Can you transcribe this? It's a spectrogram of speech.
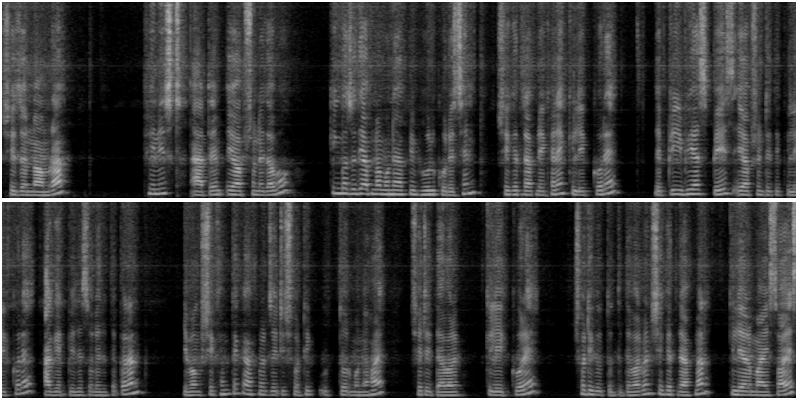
সেজন্য আমরা ফিনিশড অ্যাটেম্প এই অপশনে যাব। কিংবা যদি আপনার মনে আপনি ভুল করেছেন, সেক্ষেত্রে আপনি এখানে ক্লিক করে যে প্রিভিয়াস পেজ এই অপশনটিতে ক্লিক করে আগের পেজে চলে যেতে পারেন এবং সেখান থেকে আপনার যেটি সঠিক উত্তর মনে হয়, সেটিতে আবার ক্লিক করে সঠিক উত্তর দিতে পারবেন। সেক্ষেত্রে আপনার ক্লিয়ার মাই চয়েস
